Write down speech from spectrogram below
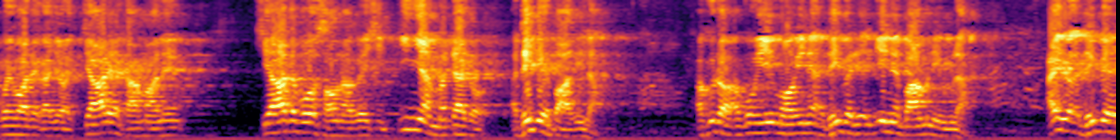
ကွဲသွားတဲ့အခါကျတော့ကြားတဲ့အခါမှာလဲကြားသဘောဆောင်တာပဲရှိပြညာမတတ်တော့အဓိပ္ပာယ်ပါသေးလား အခုတော့အကုန်ကြီးမောင်ကြီးနဲ့အဓိပ္ပာယ်တွေအပြည့်နဲ့ပါမနေဘူးလားအဲ့တော့အဓိပ္ပာယ်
